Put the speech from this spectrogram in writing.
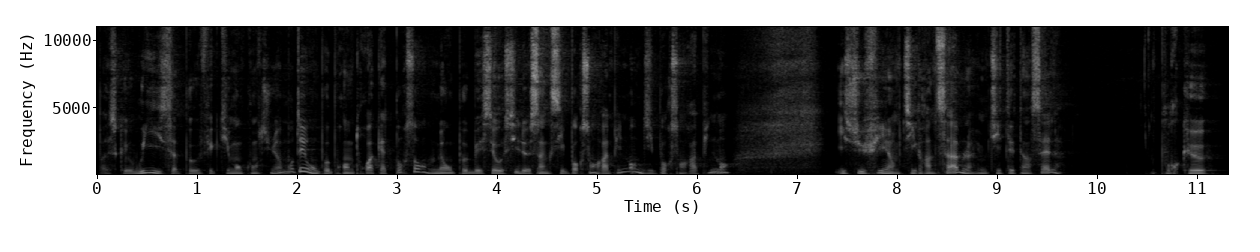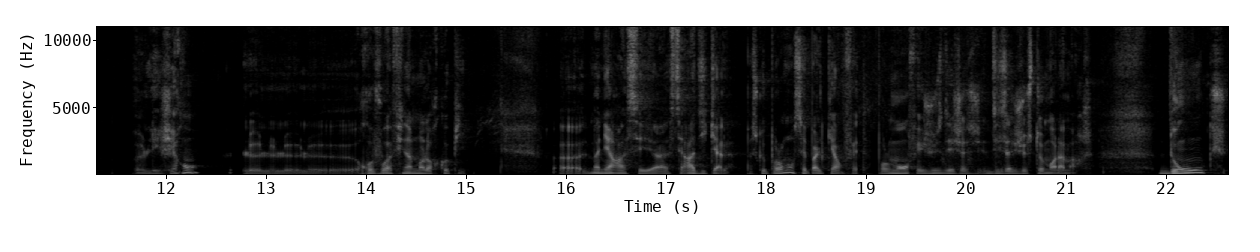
Parce que oui, ça peut effectivement continuer à monter. On peut prendre 3-4%, mais on peut baisser aussi de 5-6% rapidement, 10% rapidement. Il suffit un petit grain de sable, une petite étincelle, pour que euh, les gérants revoient finalement leur copie. Euh, de manière assez, radicale. Parce que pour le moment, c'est pas le cas en fait. Pour le moment, on fait juste des, ajustements à la marge. Donc,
